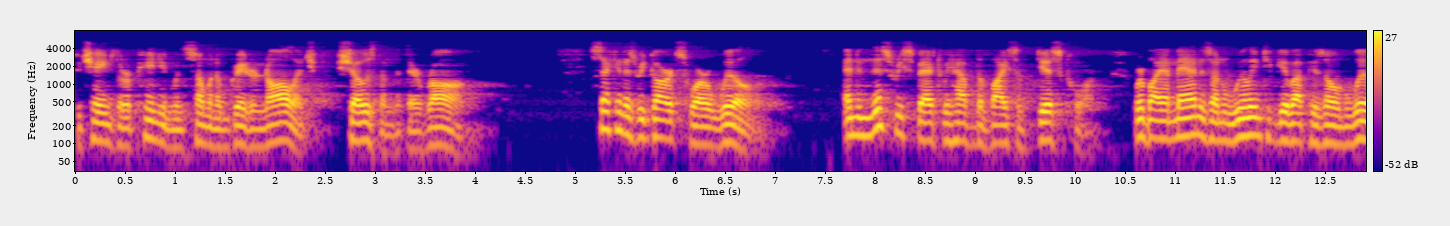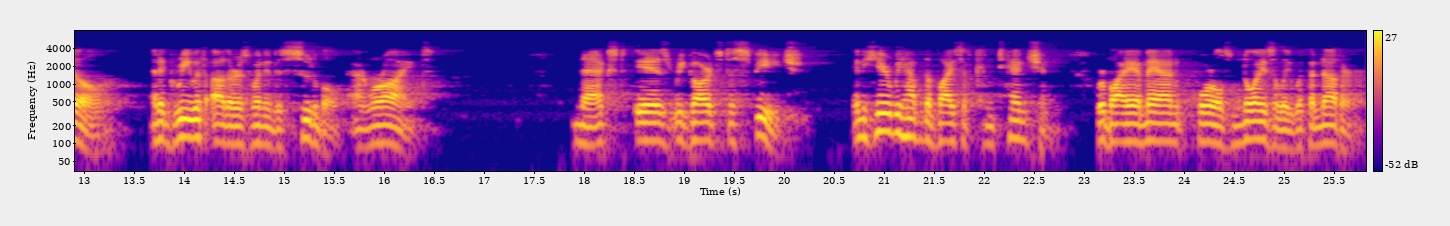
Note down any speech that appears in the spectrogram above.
to change their opinion when someone of greater knowledge shows them that they're wrong. Second, as regards to our will. And in this respect, we have the vice of discord, whereby a man is unwilling to give up his own will and agree with others when it is suitable and right. Next is regards to speech. And here we have the vice of contention, whereby a man quarrels noisily with another.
